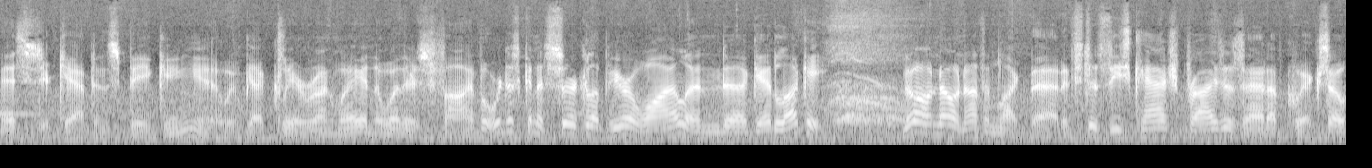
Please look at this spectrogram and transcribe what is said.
This is your captain speaking. Uh, we've got clear runway and the weather's fine, but we're just going to circle up here a while and uh, get lucky. No, no, nothing like that. It's just these cash prizes add up quick. So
